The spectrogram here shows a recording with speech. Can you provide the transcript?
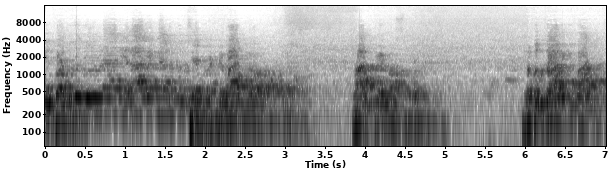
ఈ బతుకు జీవుడాన్ని ఎలాగే కలుగుచ్చేటువంటి వాటిలో మార్పు ఏమొస్తుంది ప్రభుత్వానికి బాధ్యత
